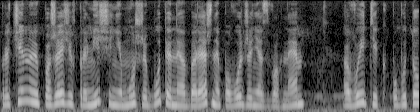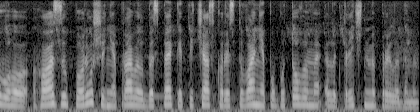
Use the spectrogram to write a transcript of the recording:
Причиною пожежі в приміщенні може бути необережне поводження з вогнем, Витік побутового газу, порушення правил безпеки під час користування побутовими електричними приладами,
